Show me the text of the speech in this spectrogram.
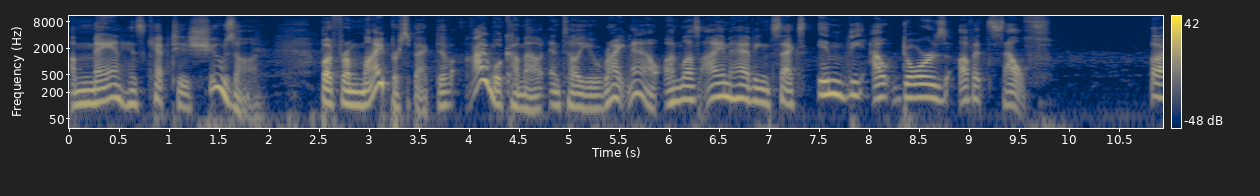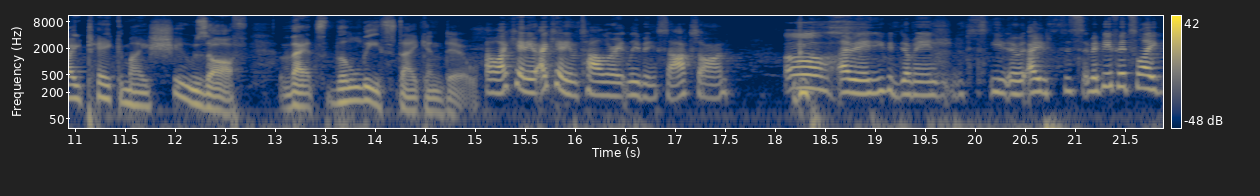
a man has kept his shoes on. But from my perspective, I will come out and tell you right now, unless I am having sex in the outdoors of itself, I take my shoes off. That's the least I can do. oh, I can't even I can't even tolerate leaving socks on. Oh, I mean, you could. I mean, you know, I maybe if it's like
